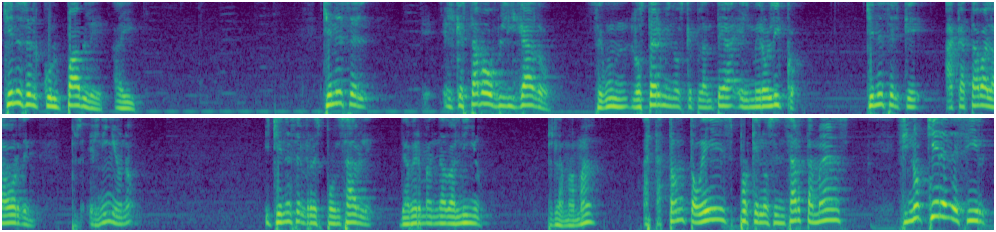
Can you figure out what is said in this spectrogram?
¿Quién es el culpable ahí? ¿Quién es el, el que estaba obligado, según los términos que plantea el merolico? ¿Quién es el que acataba la orden? Pues el niño, ¿no? ¿Y quién es el responsable de haber mandado al niño? Pues la mamá. Hasta tonto es porque los ensarta más. Si no quiere decir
